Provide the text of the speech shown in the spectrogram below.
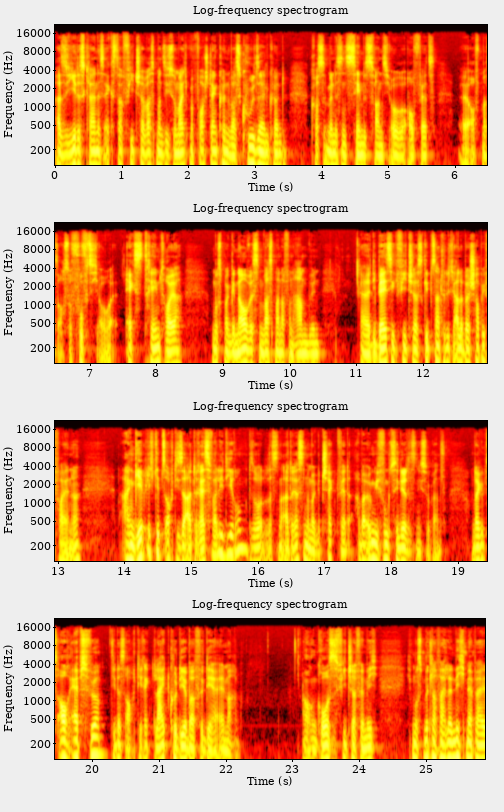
Also jedes kleines extra Feature, was man sich so manchmal vorstellen könnte, was cool sein könnte, kostet mindestens 10 bis 20 Euro aufwärts, äh, oftmals auch so 50 Euro. Extrem teuer. Muss man genau wissen, was man davon haben will. Äh, die Basic Features gibt es natürlich alle bei Shopify. Ne? Angeblich gibt es auch diese Adressvalidierung, so dass eine Adresse nochmal gecheckt wird, aber irgendwie funktioniert das nicht so ganz. Und da gibt es auch Apps für, die das auch direkt leitkodierbar für DHL machen. Auch ein großes Feature für mich, ich muss mittlerweile nicht mehr bei,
